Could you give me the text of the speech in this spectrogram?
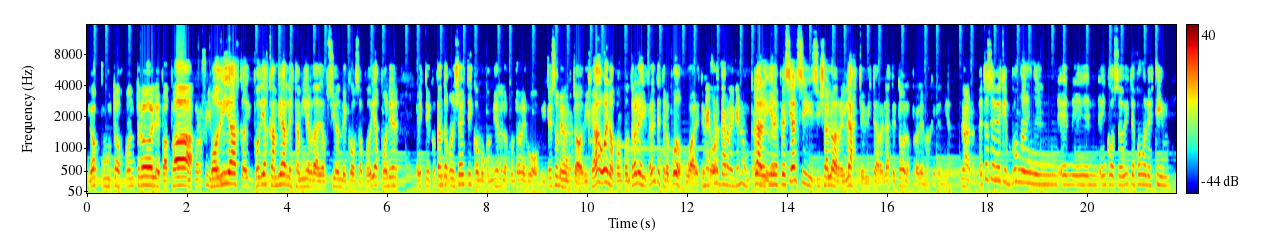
Los putos controles, papá. Por fin, Podías, podías cambiarle esta mierda de opción de cosas. Podías poner este tanto con joystick como cambiarle los controles vos. ¿Viste? Eso me gustó. Dije, ah, bueno, con controles diferentes te lo puedo jugar este Mejor juego. tarde que nunca. Claro, boludo. y en especial si, si ya lo arreglaste, viste, arreglaste todos los problemas que tenía. Claro. Entonces ves que pongo en, en, en, en, en coso, ¿viste? Pongo en Steam.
